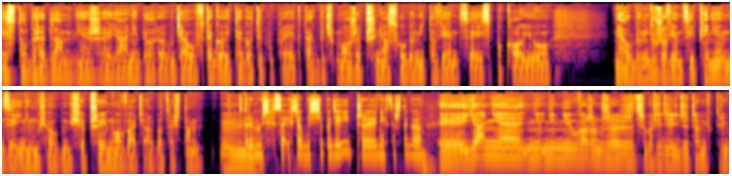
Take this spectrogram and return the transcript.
jest dobre dla mnie, że ja nie biorę udziału w tego i tego typu projektach. Być może przyniosłoby mi to więcej spokoju, miałbym dużo więcej pieniędzy i nie musiałbym się przejmować albo coś tam. Mm. Którym chce, chciałbyś się podzielić, czy nie chcesz tego? Y, Ja nie, nie, nie, nie uważam, że, że trzeba się dzielić rzeczami, w których,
